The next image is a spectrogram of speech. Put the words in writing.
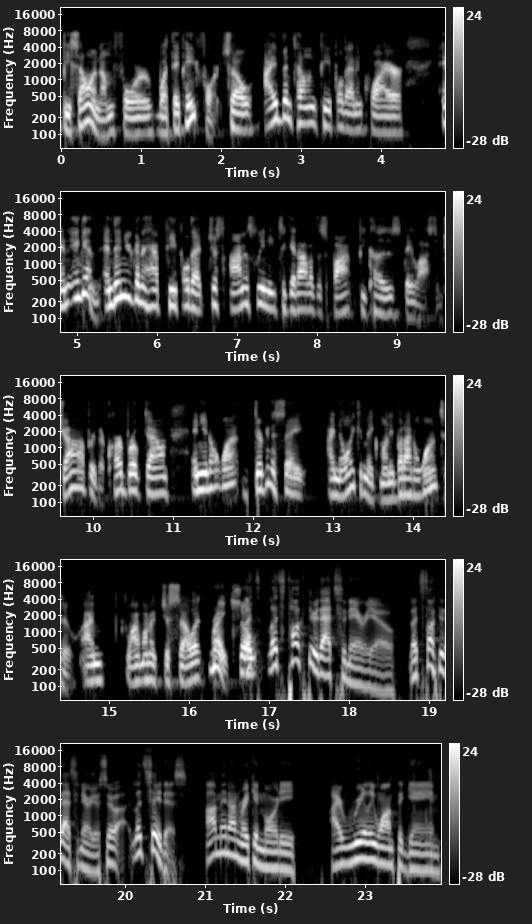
be selling them for what they paid for so i've been telling people that inquire and again and then you're going to have people that just honestly need to get out of the spot because they lost a job or their car broke down. And you know what? They're going to say i know i can make money but i don't want to. I'm I want to just sell it. Right. So let's, let's talk through that scenario. Let's talk through that scenario. So uh, let's say this: I'm in on Rick and Morty. I really want the game.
